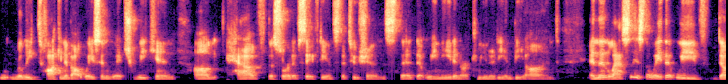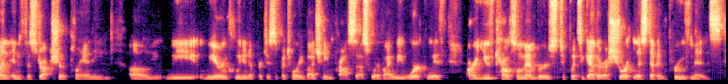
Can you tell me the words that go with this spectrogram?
really talking about ways in which we can um, have the sort of safety institutions that, that we need in our community and beyond. And then lastly is the way that we've done infrastructure planning. Um, we, we are including a participatory budgeting process whereby we work with our youth council members to put together a short list of improvements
